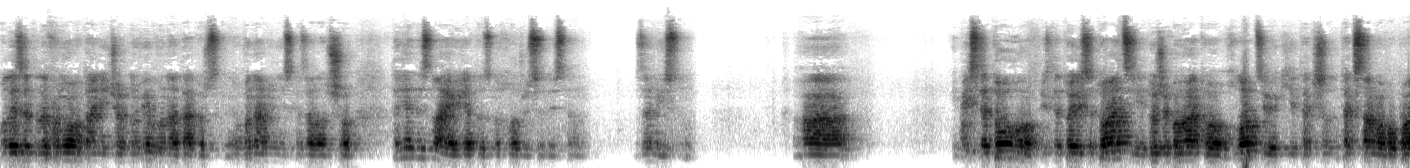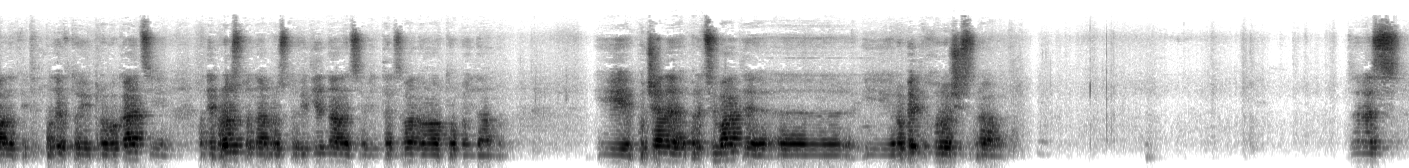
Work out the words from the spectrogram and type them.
Коли зателефонував Тані Чорновіл, вона також вона мені сказала, що та я не знаю, я тут знаходжуся десь там за містом. А і після того, після тої ситуації, дуже багато хлопців, які так, так само попали під вплив тої провокації, вони просто-напросто від'єдналися від так званого автомайдану. І почали працювати е, і робити хороші справи. Зараз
